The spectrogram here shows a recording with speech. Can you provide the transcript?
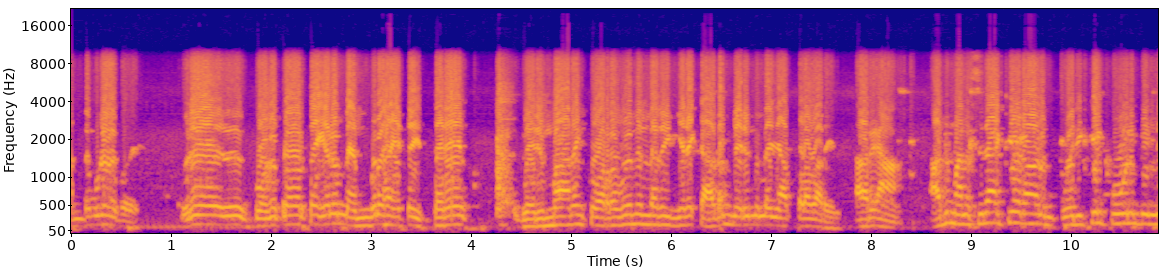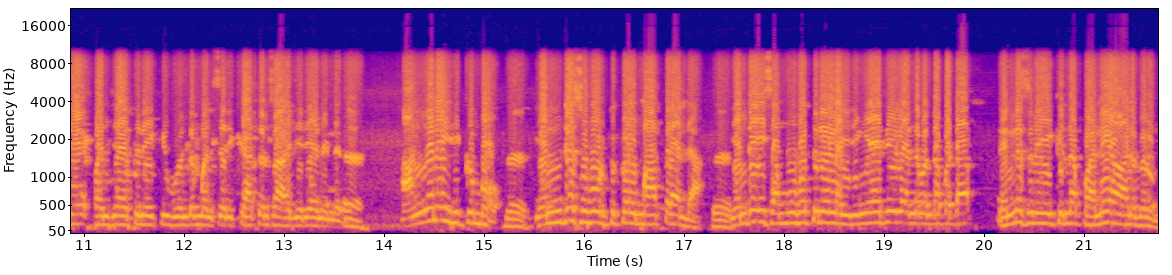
അന്തം കൂടെ പോയത്? ഒരു പൊതുപ്രവർത്തകനും മെമ്പറുമായിട്ട് ഇത്രയും വരുമാനം കുറവ് എന്നുള്ളത് ഇങ്ങനെ കടം വരുന്നുള്ള ഞാൻ അപ്പള പറയും അറിയാം അത് മനസ്സിലാക്കിയ ഒരാളും ഒരിക്കൽ പോലും പിന്നെ പഞ്ചായത്തിലേക്ക് വീണ്ടും മത്സരിക്കാത്ത ഒരു സാഹചര്യമാണ് ഉള്ളത് അങ്ങനെ ഇരിക്കുമ്പോ. എന്റെ സുഹൃത്തുക്കൾ മാത്രമല്ല. എന്റെ ഈ സമൂഹത്തിലുള്ള ഇരിങ്ങാറ്റിയിൽ എന്നെ ബന്ധപ്പെട്ട എന്നെ സ്നേഹിക്കുന്ന പല ആളുകളും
